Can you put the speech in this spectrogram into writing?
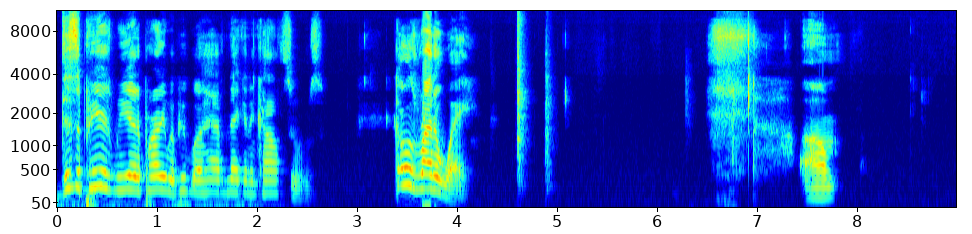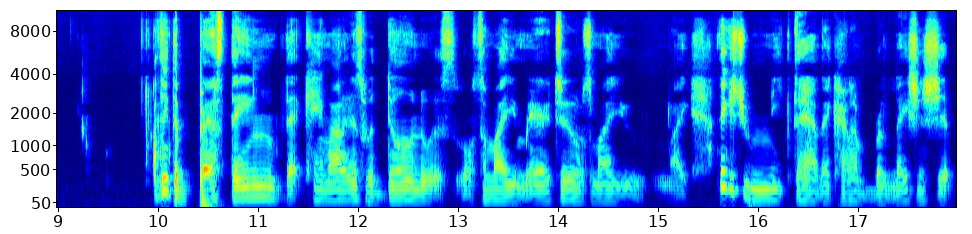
disappears when you're at a party where people have naked costumes. Goes right away. Um, I think the best thing that came out of this with Dune was well, somebody you married to or somebody you like. I think it's unique to have that kind of relationship.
